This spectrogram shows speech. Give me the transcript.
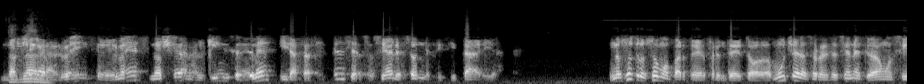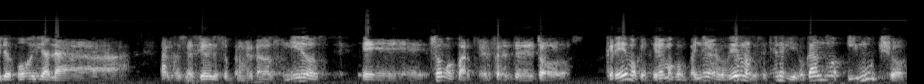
no llegan al 20 del mes, no llegan al 15 del mes y las asistencias sociales son deficitarias. Nosotros somos parte del Frente de Todos. Muchas de las organizaciones que vamos a ir hoy a la, Asociación de Supermercados Unidos eh, somos parte del Frente de Todos creemos que tenemos compañeros del gobierno que se están equivocando y mucho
